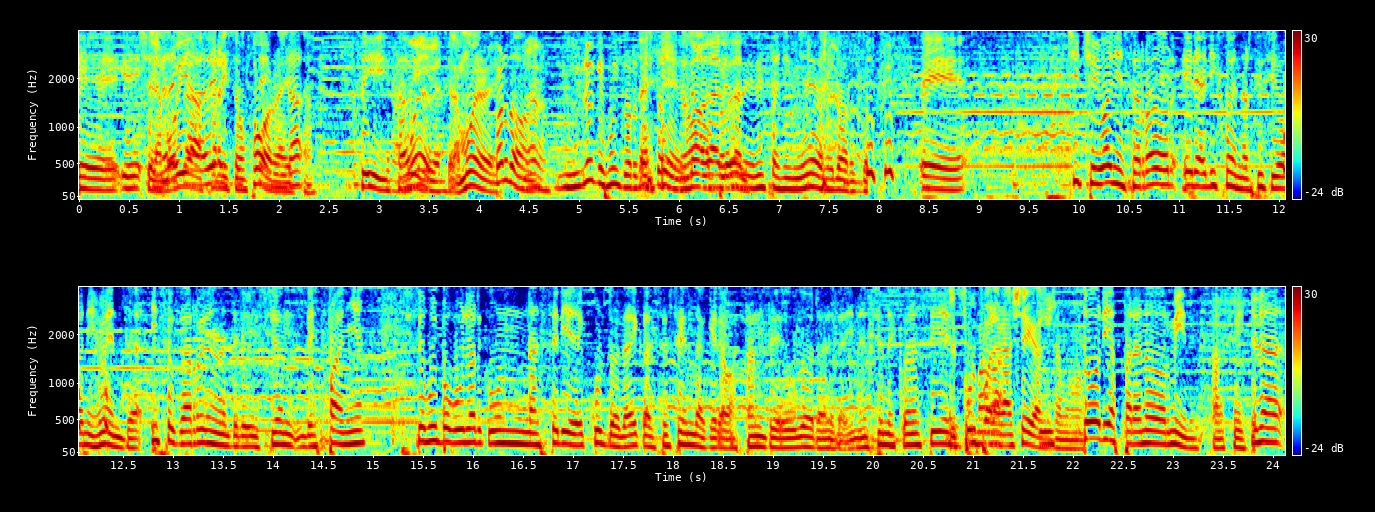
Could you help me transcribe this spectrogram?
Eh, Se la en movía Harrison Ford a 60 esa. Sí, Se la sabía. mueve, se la mueve. Perdón, Claro. mi bloque es muy cortito. No, no, dale, dale. en estas nimiedades del orto. Eh, Chicho Ibáñez Serrador era el hijo de Narciso Ibáñez Venta. Hizo carrera en la televisión de España. Se hizo muy popular con una serie de culto de la década del 60 que era bastante deudora de la dimensión desconocida. El pulpo a la gallega se llamaba. Historias para no dormir. Ah, sí. Era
